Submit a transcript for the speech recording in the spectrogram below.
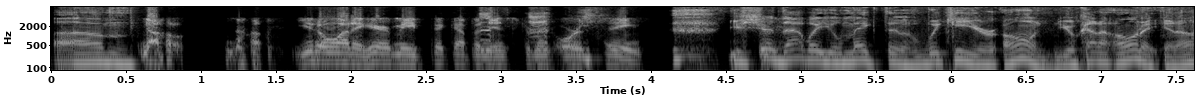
Um, No, no. You don't want to hear me pick up an instrument or sing. you should. That way, you'll make the wiki your own. You'll kind of own it, you know.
